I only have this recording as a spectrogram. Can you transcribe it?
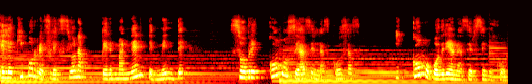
el equipo reflexiona permanentemente sobre cómo se hacen las cosas y cómo podrían hacerse mejor.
